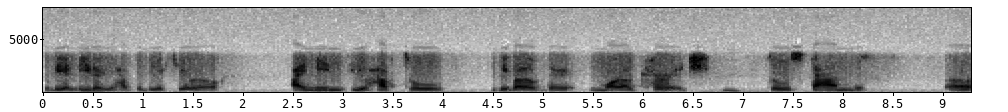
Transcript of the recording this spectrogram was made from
to be a leader, you have to be a hero. I mean, you have to develop the moral courage to stand uh,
